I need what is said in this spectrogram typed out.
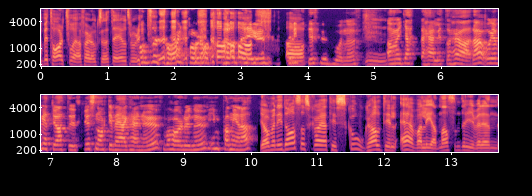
och betalt får jag för det också. Det är otroligt. Och betalt får du också. Det är ju Ja. riktigt stor bonus. Mm. Ja men jättehärligt att höra. Och jag vet ju att du ska snart iväg här nu. Vad har du nu inplanerat? Ja, men idag så ska jag till Skoghall till Eva-Lena som driver en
